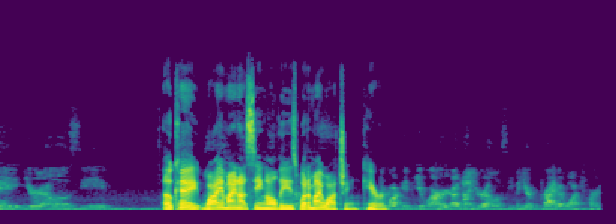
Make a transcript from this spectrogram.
Eight, your LLC. Okay, why am I not seeing all these? What am I watching here? You're walking, you are not your LLC, but your private watch party.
